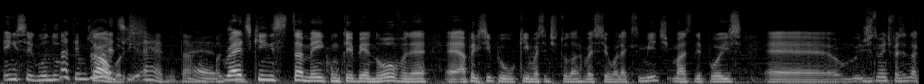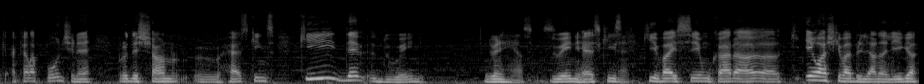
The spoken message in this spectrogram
Em segundo, Ah, temos o Cowboys. Redskins. É, tá. É. Redskins também com QB novo, né? É, a princípio, quem vai ser titular vai ser o Alex Smith, mas depois, é, justamente fazendo aqu- aquela ponte, né? Pro Deshaun uh, Haskins, que deve. Dwayne. Dwayne Haskins. Dwayne Haskins, É. que vai ser um cara que eu acho que vai brilhar na liga.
